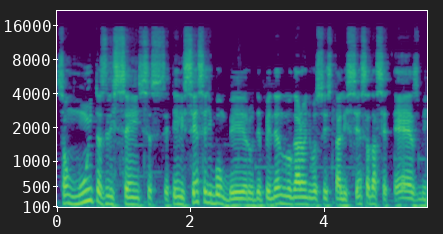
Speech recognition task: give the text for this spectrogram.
São muitas licenças. Você tem licença de bombeiro, dependendo do lugar onde você está, licença da CETESB.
